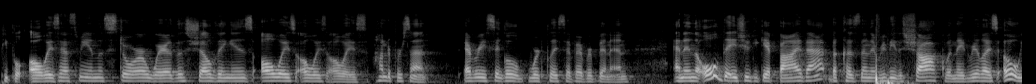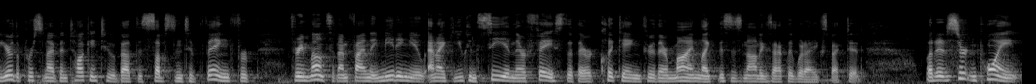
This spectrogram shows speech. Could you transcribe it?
People always ask me in the store where the shelving is. Always, always, always. 100%. Every single workplace I've ever been in. And in the old days, you could get by that because then there would be the shock when they'd realize, oh, you're the person I've been talking to about this substantive thing for three months and I'm finally meeting you. And I, you can see in their face that they're clicking through their mind like, this is not exactly what I expected. But at a certain point,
